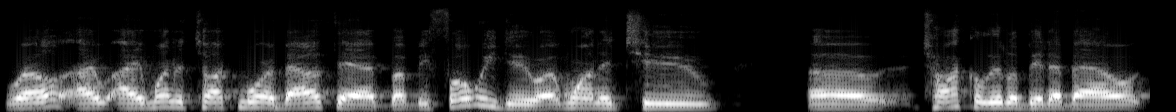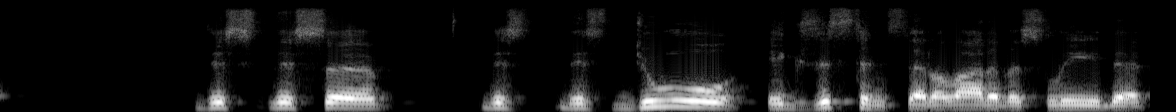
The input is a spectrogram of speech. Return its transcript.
Well, I, I want to talk more about that. But before we do, I wanted to uh, talk a little bit about this this uh, this this dual existence that a lot of us lead that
